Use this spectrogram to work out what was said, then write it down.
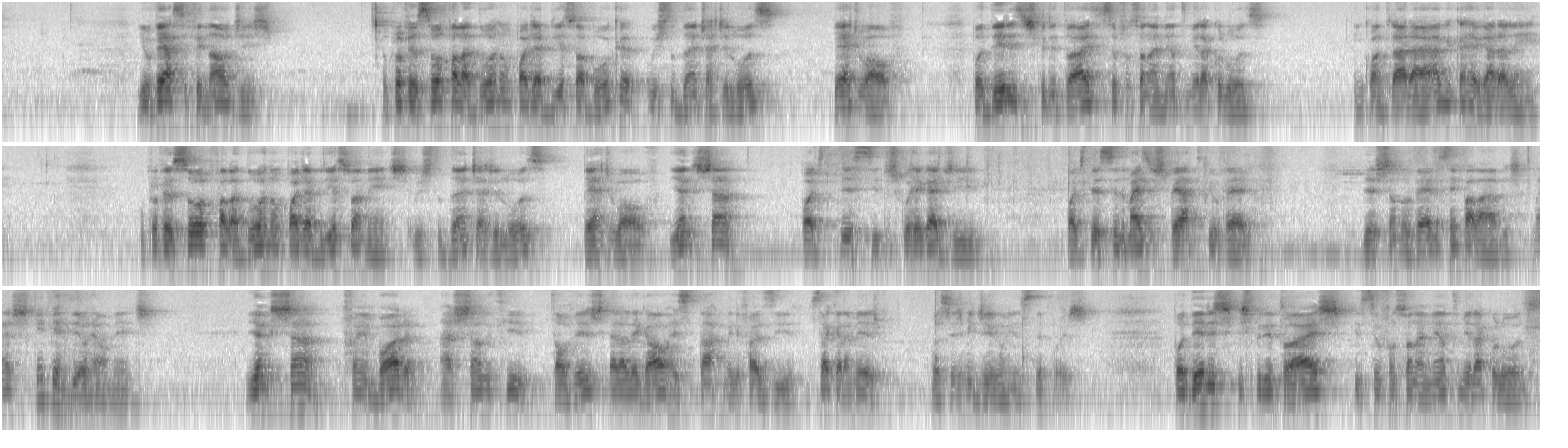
E o verso final diz: o professor falador não pode abrir sua boca, o estudante ardiloso perde o alvo. Poderes espirituais e seu funcionamento miraculoso. Encontrar a água e carregar a lenha. O professor falador não pode abrir sua mente, o estudante ardiloso perde o alvo. Yang Shan pode ter sido escorregadio, pode ter sido mais esperto que o velho, deixando o velho sem palavras. Mas quem perdeu realmente? Yang Shan foi embora achando que talvez era legal recitar como ele fazia. Será que era mesmo? Vocês me digam isso depois. Poderes espirituais e seu funcionamento miraculoso.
